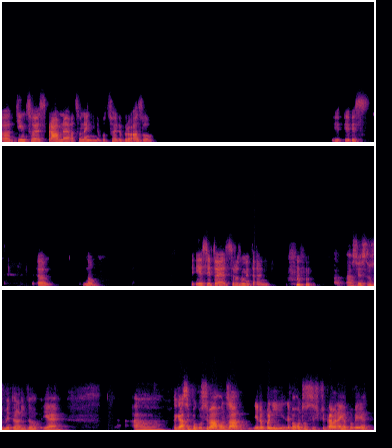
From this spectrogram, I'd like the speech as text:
uh, tím, co je správné a co není, nebo co je dobro a zlo. Je, je, je, uh, no, jestli to je srozumitelný. Asi srozumitelný to je. A, tak já se pokusím a Honza mě doplní, nebo Honzo, jsi připravený odpovědět?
